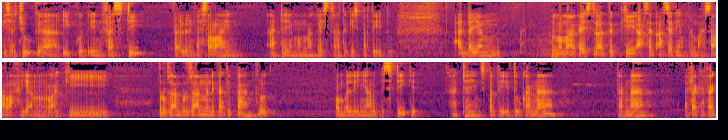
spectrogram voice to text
bisa juga ikut invest di value investor lain. Ada yang memakai strategi seperti itu. Ada yang memakai strategi aset-aset yang bermasalah, yang lagi perusahaan-perusahaan mendekati bangkrut, pembelinya lebih sedikit. Ada yang seperti itu karena karena efek-efek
